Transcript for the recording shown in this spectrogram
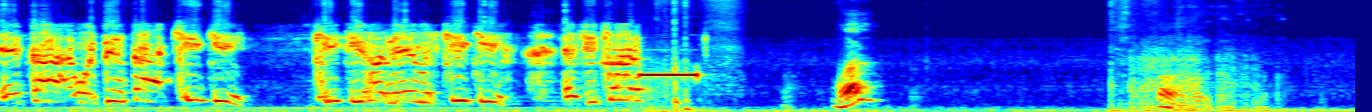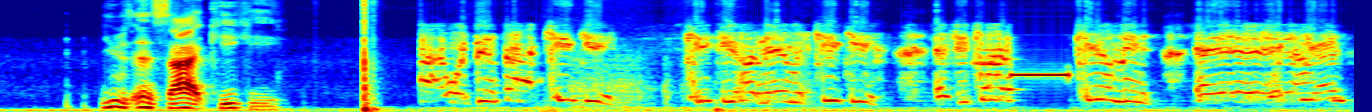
inside was inside Kiki. Kiki, her name is Kiki, and she tried to What? Oh. You was inside Kiki. was inside Kiki. Kiki, her name is Kiki, and she tried to kill me. And, What's and the I- ad? Huh?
